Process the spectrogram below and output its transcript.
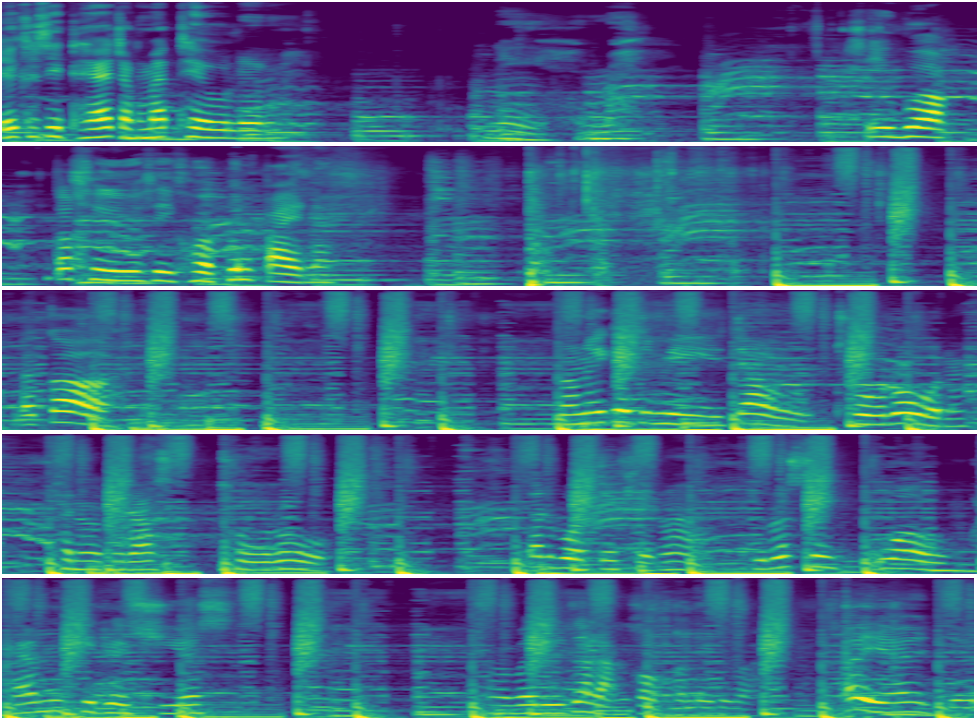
ลิขสิทธิ์แท้จากแมทเทลเลยนะ นี่เห็นไหมสี่บวกก็คือสี่ขวบขึ้นไปนะ แล้วก็ตรงนี้ก็จะมีเจ้าโทโร่นะทาน o ทรัสโทโร่ด้านบนจะเขียนว่า Jurassic World Camp Cretaceous มาไปดูด้านหลังกล่องกันเลยดีกว่าเอ้ยเอ้ยเดี๋ยว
